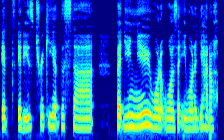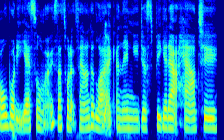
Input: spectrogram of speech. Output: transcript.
It, it is tricky at the start but you knew what it was that you wanted. You had a whole body yes almost. That's what it sounded like. Yeah. And then you just figured out how to,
